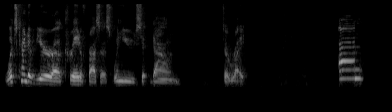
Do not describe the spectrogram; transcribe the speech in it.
what's kind of your uh, creative process when you sit down to write? Um,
